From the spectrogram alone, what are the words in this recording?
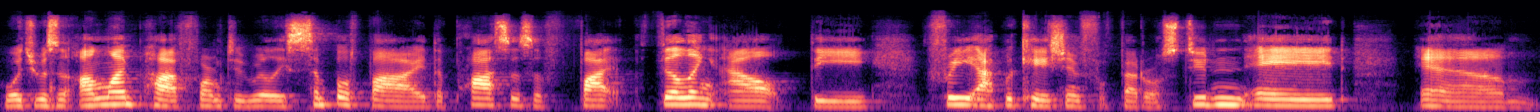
which was an online platform to really simplify the process of fi- filling out the free application for federal student aid. Um,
